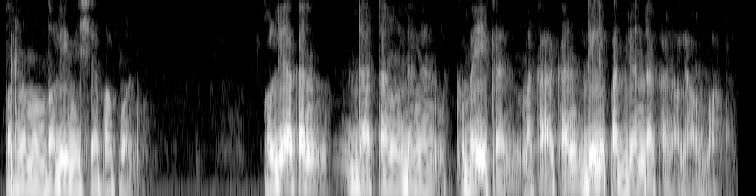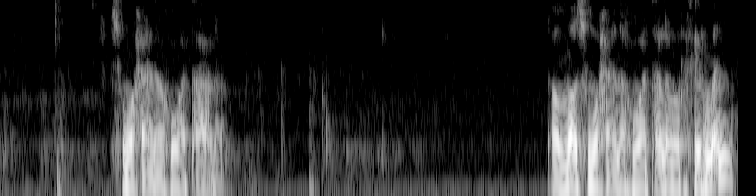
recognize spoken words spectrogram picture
pernah membalimi siapapun. Kalau dia akan datang dengan kebaikan, maka akan dilipat gandakan oleh Allah. Subhanahu wa ta'ala. Allah subhanahu wa ta'ala berfirman,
